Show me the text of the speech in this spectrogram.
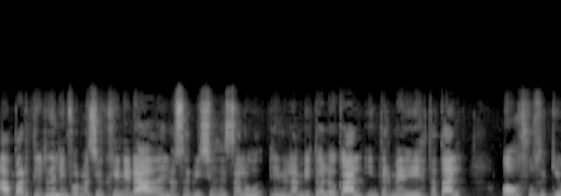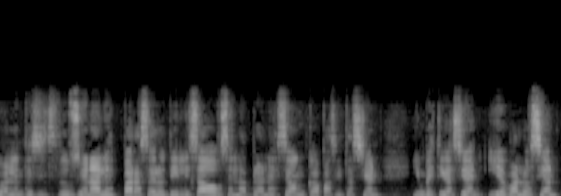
a partir de la información generada en los servicios de salud en el ámbito local, intermedio y estatal, o sus equivalentes institucionales para ser utilizados en la planeación, capacitación, investigación y evaluación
